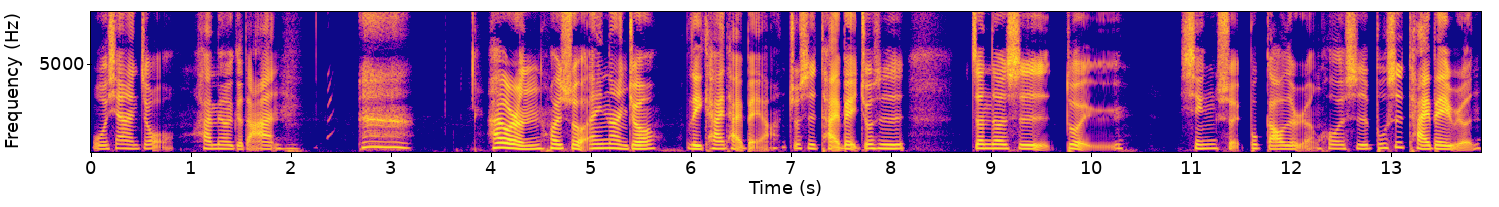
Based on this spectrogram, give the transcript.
我现在就还没有一个答案。还有人会说：“哎，那你就离开台北啊！”就是台北，就是真的是对于薪水不高的人，或者是不是台北人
